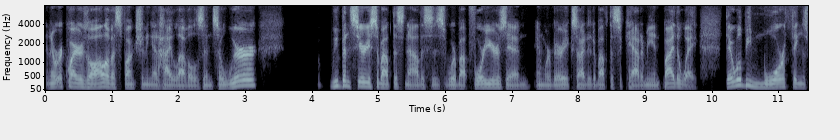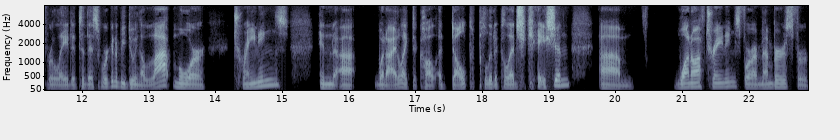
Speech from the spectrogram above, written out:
and it requires all of us functioning at high levels. And so we're we've been serious about this now. This is we're about 4 years in and we're very excited about this academy. And by the way there will be more things related to this. We're going to be doing a lot more trainings in uh, what I like to call adult political education. Um, one-off trainings for our members for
